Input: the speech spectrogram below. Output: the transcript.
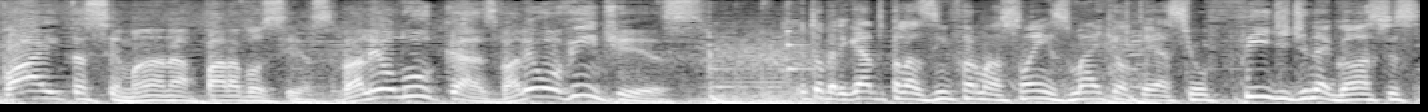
baita semana para vocês. Valeu, Lucas. Valeu, ouvintes. Muito obrigado pelas informações, Michael Tessin. O Feed de Negócios,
